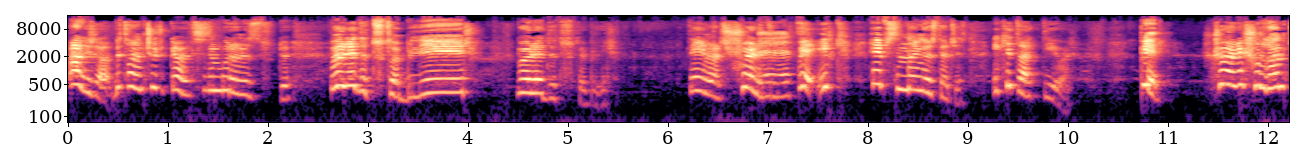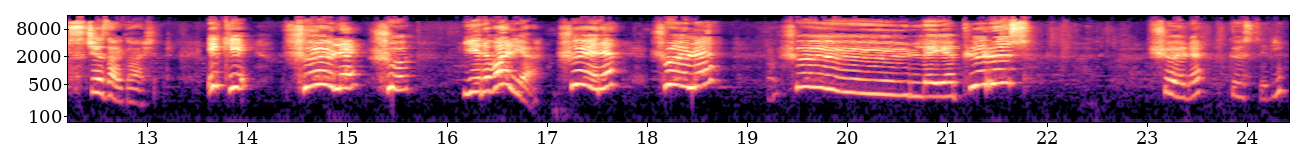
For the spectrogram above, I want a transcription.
arkadaşlar bir tane çocuk geldi sizin buranızı tuttu. Böyle de tutabilir. Böyle de tutabilir. Değil mi? Şöyle. Evet. Ve ilk hepsinden göstereceğiz. İki taktiği var. Bir. Şöyle şuradan tutacağız arkadaşlar. İki. Şöyle şu yeri var ya. Şu yere şöyle şöyle yapıyoruz. Şöyle göstereyim.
